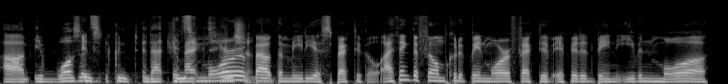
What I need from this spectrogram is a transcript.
um, it wasn't It's- con- that It's more tension. about the media spectacle. I think the film could have been more effective if it had been even more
